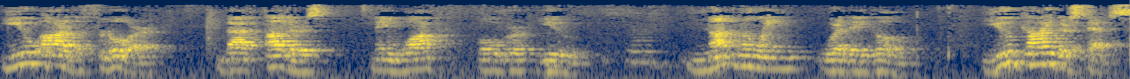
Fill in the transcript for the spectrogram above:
you are the floor that others may walk over you, not knowing where they go. You guide their steps.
